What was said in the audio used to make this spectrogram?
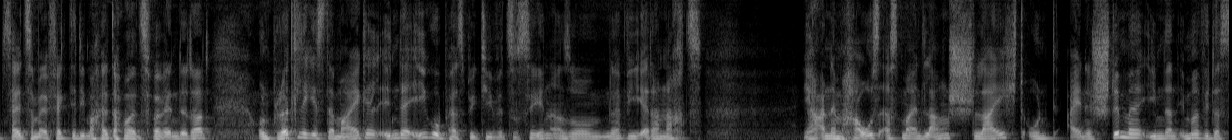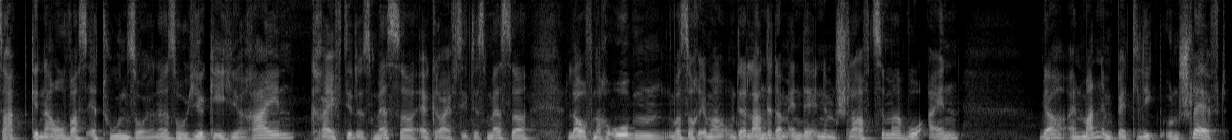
seltsame Effekte, die man halt damals verwendet hat. Und plötzlich ist der Michael in der Ego-Perspektive zu sehen, also ne, wie er da nachts ja, an einem Haus erstmal entlang schleicht und eine Stimme ihm dann immer wieder sagt, genau was er tun soll. Ne? So, hier, geh hier rein, greif dir das Messer, er greift sich das Messer, lauf nach oben, was auch immer. Und er landet am Ende in einem Schlafzimmer, wo ein, ja, ein Mann im Bett liegt und schläft.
